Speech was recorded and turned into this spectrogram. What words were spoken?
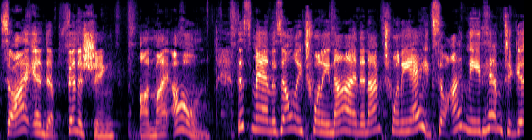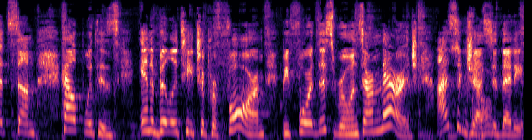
so I end up finishing on my own. This man is only 29 and I'm 28, so I need him to get some help with his inability to perform before this ruins our marriage. I oh. suggested that he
